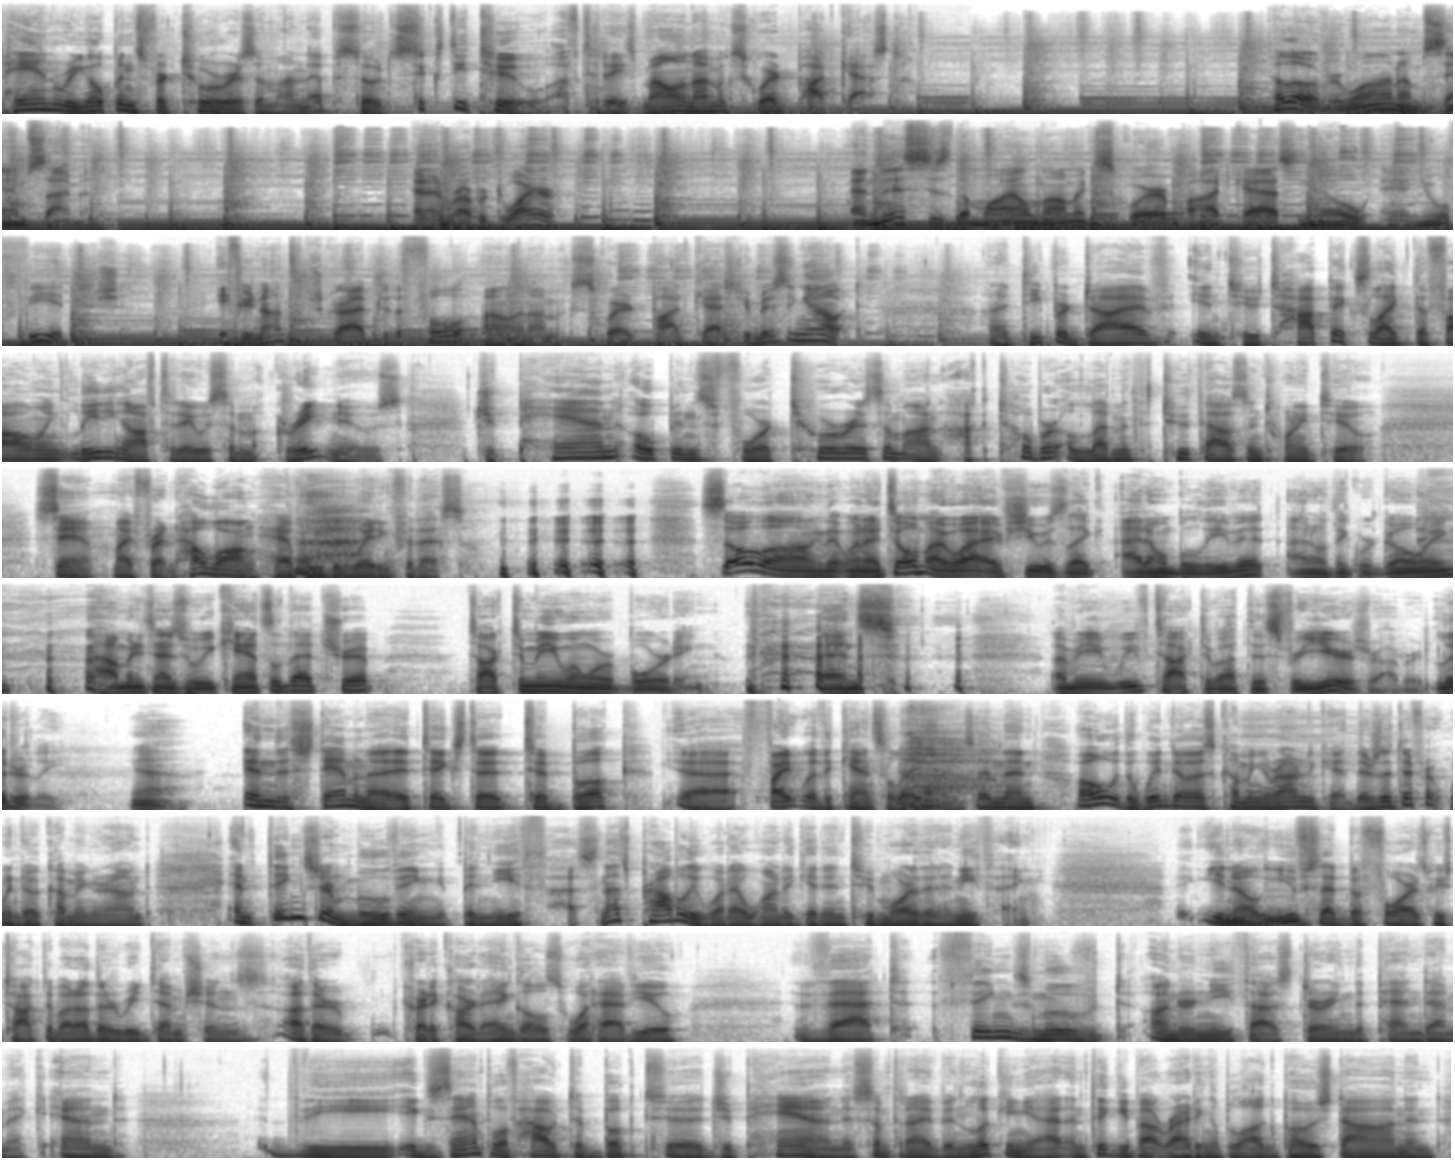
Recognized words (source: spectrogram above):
Japan reopens for tourism on episode 62 of today's Milenomics Squared podcast. Hello, everyone. I'm Sam Simon. And I'm Robert Dwyer. And this is the Milenomics Squared podcast, no annual fee edition. If you're not subscribed to the full Milenomics Squared podcast, you're missing out on a deeper dive into topics like the following, leading off today with some great news. Japan opens for tourism on October 11th, 2022. Sam, my friend, how long have we been waiting for this? so long that when I told my wife, she was like, I don't believe it. I don't think we're going. how many times have we canceled that trip? Talk to me when we're boarding. and so, I mean, we've talked about this for years, Robert, literally. Yeah and the stamina it takes to to book, uh, fight with the cancellations, and then oh, the window is coming around again. There's a different window coming around, and things are moving beneath us, and that's probably what I want to get into more than anything. You know, mm-hmm. you've said before, as we've talked about other redemptions, other credit card angles, what have you, that things moved underneath us during the pandemic, and the example of how to book to Japan is something I've been looking at and thinking about writing a blog post on and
